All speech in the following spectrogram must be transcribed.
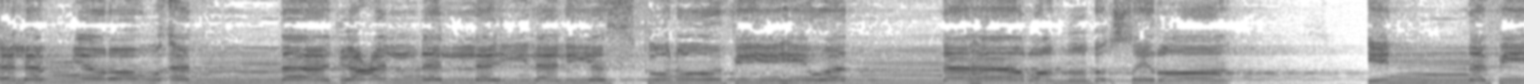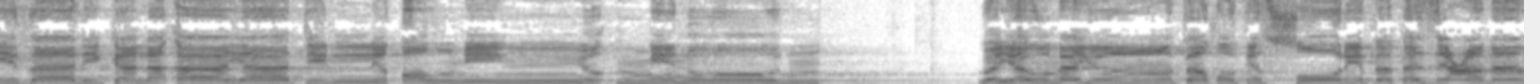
ألم يروا أنا جعلنا الليل ليسكنوا فيه والنهار مبصراً إن في ذلك لآيات لقوم يؤمنون ويوم ينفخ في الصور ففزع من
